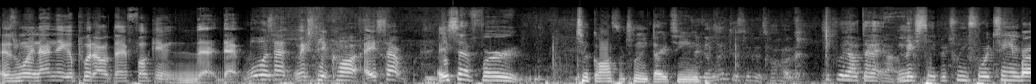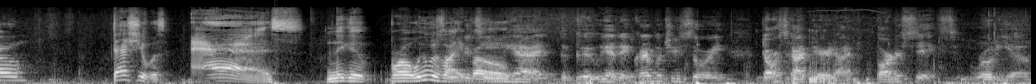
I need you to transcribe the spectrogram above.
Is when that nigga put out that fucking that, that what was that mixtape called? ASAP ASAP Ferg took off in 2013. Nigga, let this nigga talk. He put out that mixtape in 2014, bro. That shit was ass. Nigga, bro, we was like, bro. we had the good. We had the incredible true story, Dark Sky Paradise, Barter Six, Rodeo,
